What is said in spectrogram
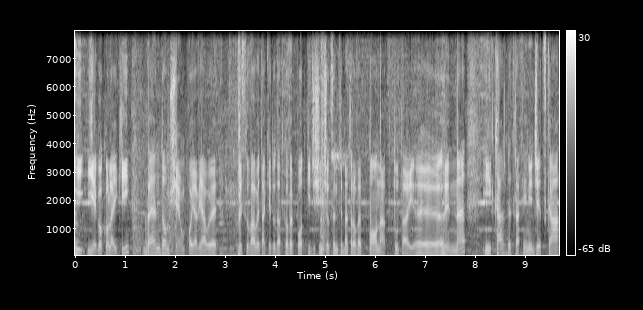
i jego kolejki będą się pojawiały, wysuwały takie dodatkowe płotki 10-centymetrowe ponad tutaj e, rynne i każde trafienie dziecka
